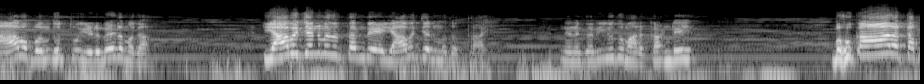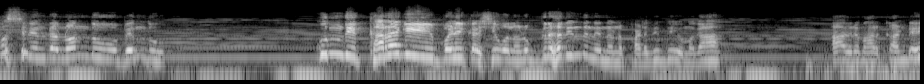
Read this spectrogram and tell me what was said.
ಯಾವ ಬಂಧುತ್ವ ಇಡಬೇಡ ಮಗ. ಯಾವ ಜನ್ಮದ ತಂದೆ, ಯಾವ ಜನ್ಮದ ತಾಯಿ? ನಿನಗರಿಯುವುದು ಮಾರ್ಕಾಂಡೆ ಬಹುಕಾಲ ತಪಸ್ಸಿನಿಂದ ನೊಂದು ಬೆಂದು ಕುಂದಿ ಕರಗಿ ಬಳಿಕ ಶಿವನ ಅನುಗ್ರಹದಿಂದ ನಿನ್ನನ್ನು ಪಡೆದಿದ್ದೀವಿ ಮಗ. ಆದರೆ ಮಾರ್ಕಾಂಡೆ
